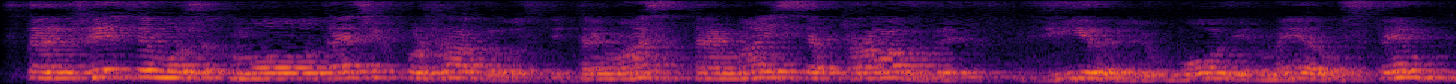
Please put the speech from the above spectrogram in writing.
Стережися молодечих пожадливостей, тримайся, тримайся правди, віри, любові, миру з тим,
